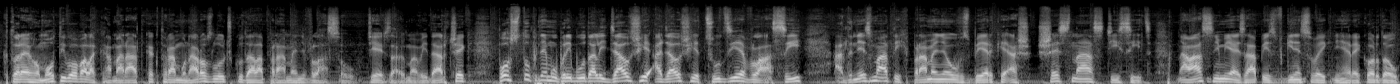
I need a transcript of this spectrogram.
ktorého motivovala kamarátka, ktorá mu na rozlúčku dala prameň vlasov. Tiež zaujímavý darček. Postupne mu pribúdali ďalšie a ďalšie cudzie vlasy a dnes má tých prameňov v zbierke až 16 tisíc. A má s nimi aj zápis v Guinnessovej knihe rekordov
